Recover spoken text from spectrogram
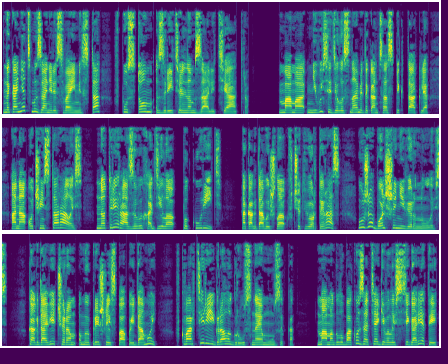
Наконец мы заняли свои места в пустом зрительном зале театра. Мама не высидела с нами до конца спектакля, она очень старалась, но три раза выходила покурить, а когда вышла в четвертый раз, уже больше не вернулась. Когда вечером мы пришли с папой домой, в квартире играла грустная музыка. Мама глубоко затягивалась сигаретой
